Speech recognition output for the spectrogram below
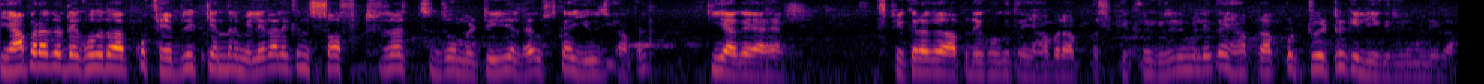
यहाँ पर अगर देखोगे तो आपको फैब्रिक के अंदर मिलेगा, लेकिन सॉफ्ट टच जो मटेरियल है उसका यूज़ यहाँ पर किया गया है। स्पीकर अगर आप देखोगे तो यहाँ पर आपको स्पीकर ग्रिल मिलेगा, यहाँ पर आपको ट्विटर के लिए ग्रिल मिलेगा।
